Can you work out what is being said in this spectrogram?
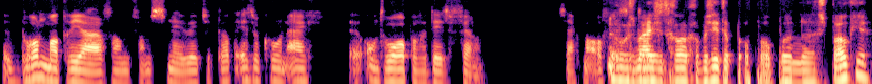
het bronmateriaal van, van Sneeuw, weet je, dat is ook gewoon echt eh, ontworpen voor deze film. Zeg maar. Of volgens mij is het gewoon gebaseerd op, op, op een eh, sprookje.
